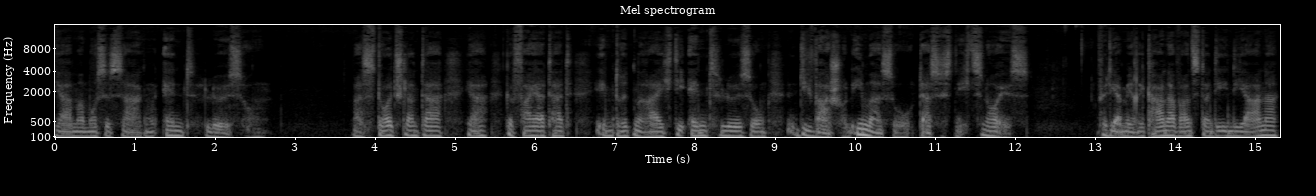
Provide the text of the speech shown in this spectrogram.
ja, man muss es sagen, Endlösung. Was Deutschland da ja gefeiert hat im Dritten Reich, die Endlösung, die war schon immer so, das ist nichts Neues. Für die Amerikaner waren es dann die Indianer,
